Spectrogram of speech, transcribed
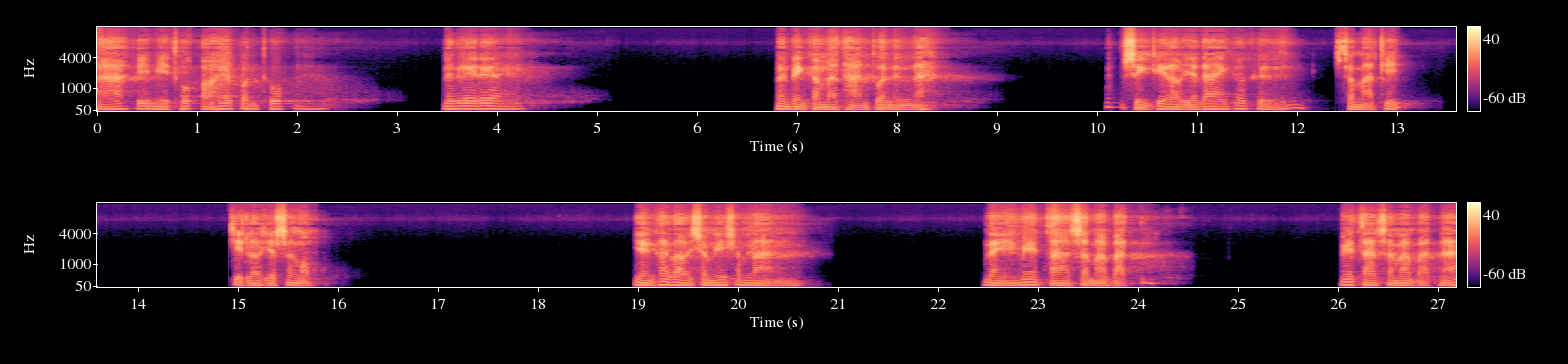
นะ ที่มีทุกข์ขอให้พ้นทุกข์นึกเรื่อยๆมันเป็นกรรมฐานตัวหนึ่งนะ สิ่งที่เราจะได้ก็คือสมาธิ จิตเราจะสงบ อย่างถ้าเราชำนิชำนาญในเมตตาสมาบัติ เมตตาสมาบัตินะ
